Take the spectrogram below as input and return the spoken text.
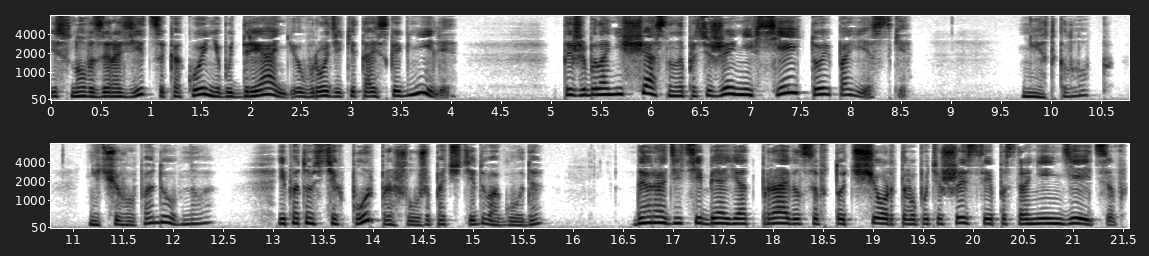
и снова заразиться какой-нибудь дрянью вроде китайской гнили? Ты же была несчастна на протяжении всей той поездки. Нет, Клоп, ничего подобного. И потом с тех пор прошло уже почти два года. Да ради тебя я отправился в то чёртово путешествие по стране индейцев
